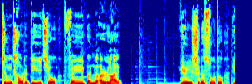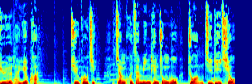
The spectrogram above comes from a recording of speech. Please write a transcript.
正朝着地球飞奔而来。”陨石的速度越来越快，据估计将会在明天中午撞击地球。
